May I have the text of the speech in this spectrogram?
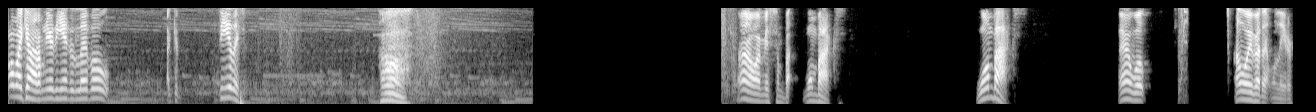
Oh my god, I'm near the end of the level! I can feel it! Ah! Oh, I missed some one box. One box. Oh, well. I'll worry about that one later.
